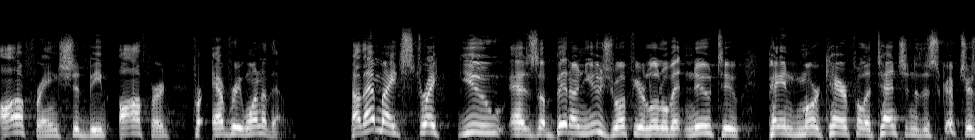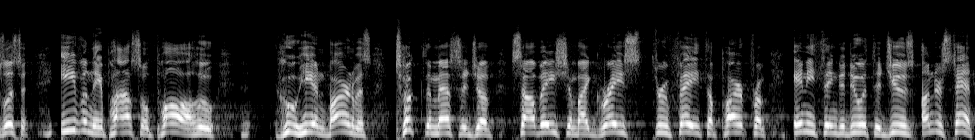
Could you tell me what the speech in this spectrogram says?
offering should be offered for every one of them. Now, that might strike you as a bit unusual if you're a little bit new to paying more careful attention to the scriptures. Listen, even the Apostle Paul, who who he and Barnabas took the message of salvation by grace through faith apart from anything to do with the Jews. Understand,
